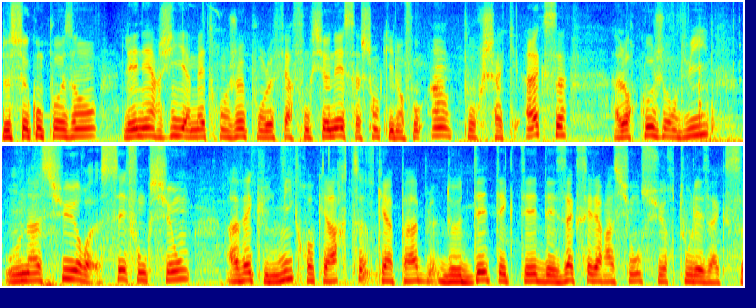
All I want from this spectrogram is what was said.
de ce composant, l'énergie à mettre en jeu pour le faire fonctionner, sachant qu'il en faut un pour chaque axe. Alors qu'aujourd'hui, on assure ces fonctions avec une microcarte capable de détecter des accélérations sur tous les axes.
